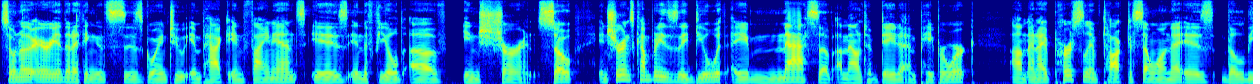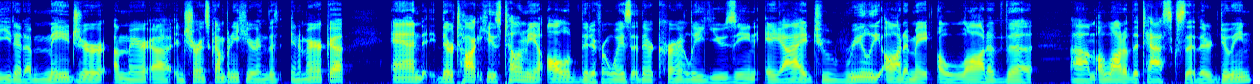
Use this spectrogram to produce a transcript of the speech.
So another area that I think this is going to impact in finance is in the field of insurance. So insurance companies they deal with a massive amount of data and paperwork. Um, and I personally have talked to someone that is the lead at a major Amer- uh, insurance company here in the in America, and they're talking. He was telling me all of the different ways that they're currently using AI to really automate a lot of the um, a lot of the tasks that they're doing,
